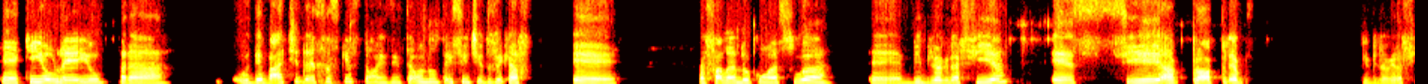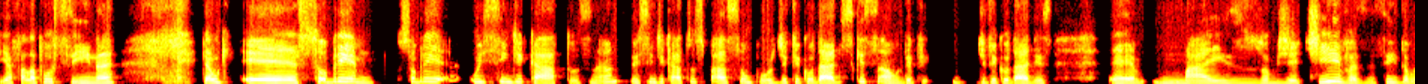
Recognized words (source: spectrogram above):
é quem eu leio para o debate dessas questões, então não tem sentido ficar é, falando com a sua é, bibliografia é, se a própria bibliografia fala por si, né? Então, é, sobre, sobre os sindicatos, né? Os sindicatos passam por dificuldades que são dificuldades é, mais objetivas, assim, do,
